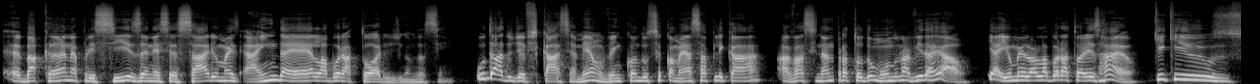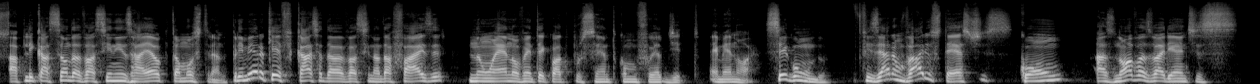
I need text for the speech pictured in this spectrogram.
é bacana, precisa, é necessário, mas ainda é laboratório, digamos assim. O dado de eficácia mesmo vem quando você começa a aplicar a vacina para todo mundo na vida real. E aí o melhor laboratório é Israel. O que, que os, a aplicação da vacina em Israel está mostrando? Primeiro que a eficácia da vacina da Pfizer não é 94%, como foi dito, é menor. Segundo, fizeram vários testes com as novas variantes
